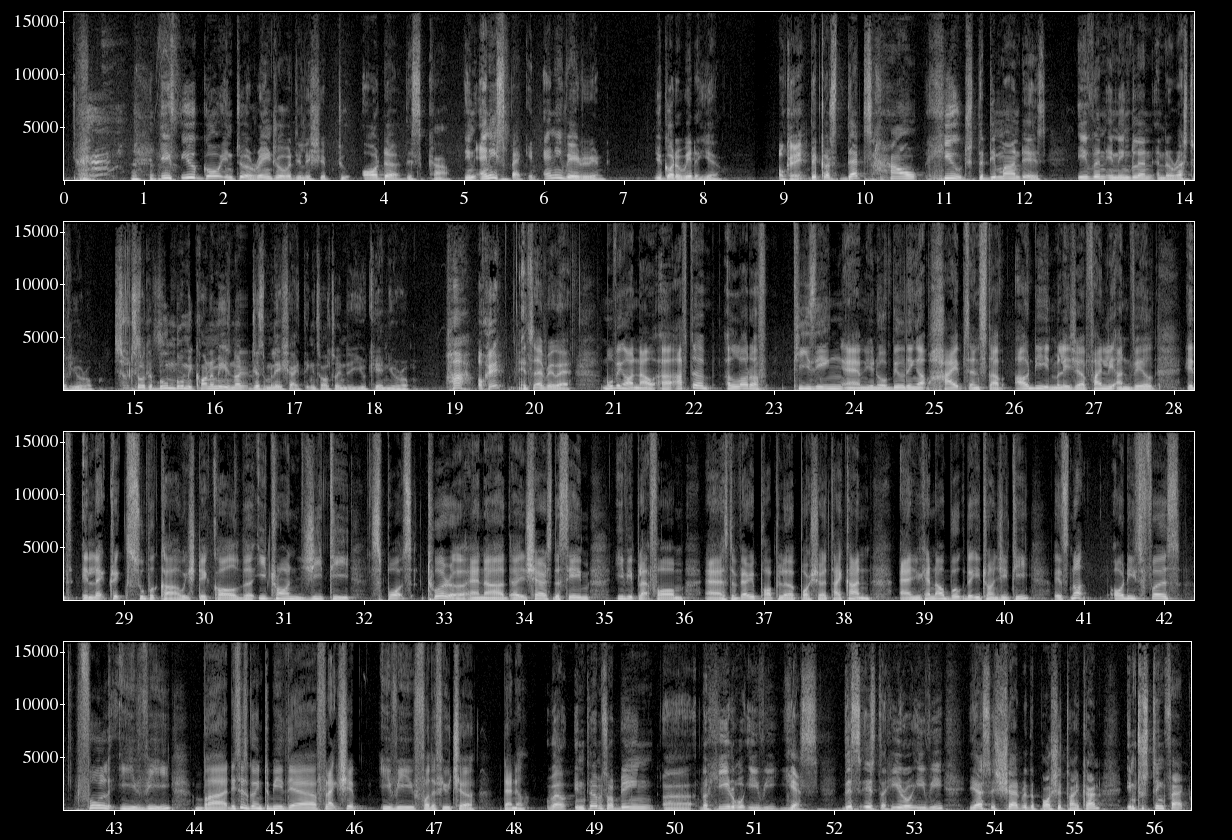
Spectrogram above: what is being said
if you go into a Range Rover dealership to order this car in any spec, in any variant, you got to wait a year. Okay. Because that's how huge the demand is, even in England and the rest of Europe. So, so the boom boom economy is not just Malaysia. I think it's also in the UK and Europe. Huh. Okay. It's everywhere. Moving on now. Uh, after a lot of teasing and you know building up hypes and stuff, Audi in Malaysia finally unveiled its electric supercar, which they call the e-tron GT Sports Tourer, and uh, it shares the same EV platform as the very popular Porsche Taycan. And you can now book the e-tron GT. It's not Audi's first full EV, but this is going to be their flagship EV for the future. Daniel. Well, in terms of being uh, the hero EV, yes. This is the Hero EV. Yes, it's shared with the Porsche Taycan. Interesting fact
